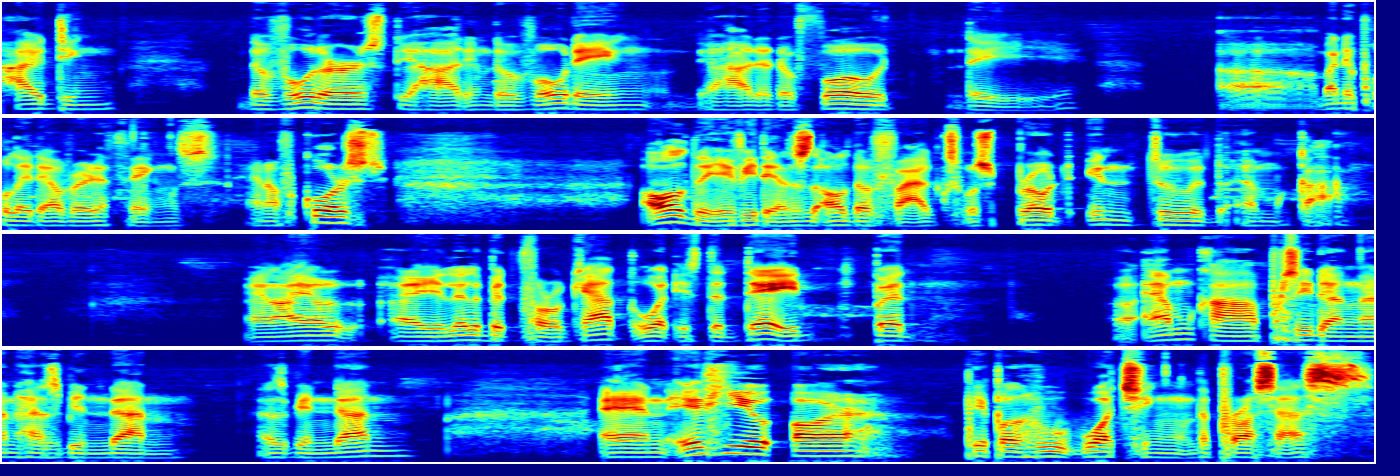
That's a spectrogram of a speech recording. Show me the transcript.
hiding the voters, they're hiding the voting, they hiding the vote, they uh, manipulate everything. And of course, all the evidence, all the facts was brought into the MK. And I, I a little bit forget what is the date, but uh, MK persidangan has been done, has been done. And if you are people who watching the process,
